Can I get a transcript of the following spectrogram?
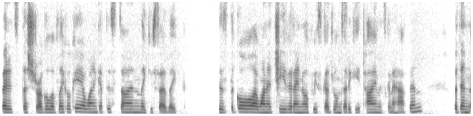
But it's the struggle of like, okay, I want to get this done, like you said, like this is the goal, I want to achieve it. I know if we schedule and dedicate time, it's gonna happen but then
